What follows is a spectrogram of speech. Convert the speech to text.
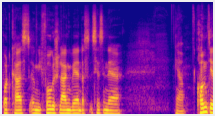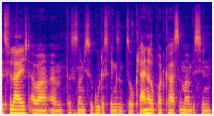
Podcasts irgendwie vorgeschlagen werden. Das ist jetzt in der, ja, kommt jetzt vielleicht, aber ähm, das ist noch nicht so gut. Deswegen sind so kleinere Podcasts immer ein bisschen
